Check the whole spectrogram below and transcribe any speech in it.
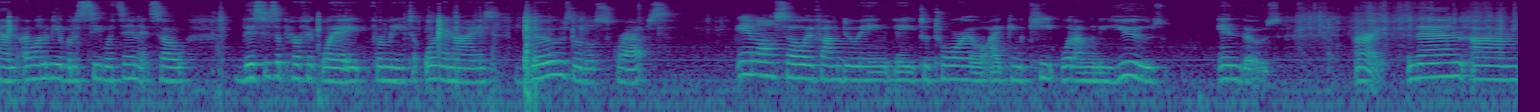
and I want to be able to see what's in it. So this is a perfect way for me to organize those little scraps. And also if I'm doing a tutorial, I can keep what I'm going to use in those. Alright, then um,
